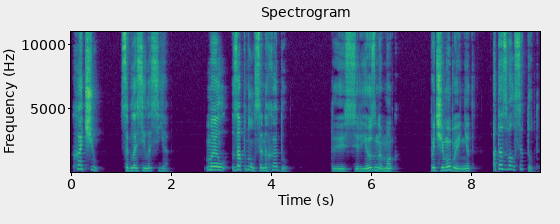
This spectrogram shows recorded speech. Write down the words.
«Хочу», — согласилась я. Мел запнулся на ходу. «Ты серьезно, Мак? Почему бы и нет?» — отозвался тот.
